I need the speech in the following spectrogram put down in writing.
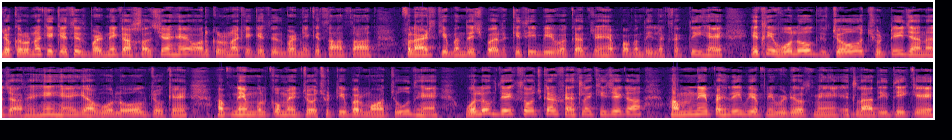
जो कोरोना के केसेस बढ़ने का खदशा है और कोरोना के केसेस बढ़ने के साथ साथ फ्लाइट्स की बंदिश पर किसी भी वक्त जो है पाबंदी लग सकती है। इसलिए वो लोग जो छुट्टी जाना चाह रहे हैं या वो लोग जो कि अपने मुल्कों में जो छुट्टी पर मौजूद हैं, वो लोग देख सोच कर फैसला कीजिएगा। हमने पहले भी अपनी वीडियोस में इतला दी थी कि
